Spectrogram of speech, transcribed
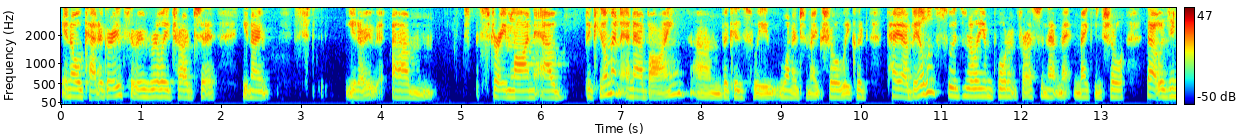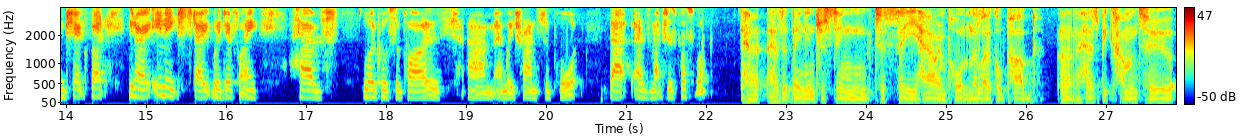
in all categories. So we've really tried to, you know, st- you know, um, streamline our procurement and our buying um, because we wanted to make sure we could pay our bills was really important for us and that ma- making sure that was in check. But you know, in each state, we definitely have local suppliers um, and we try and support that as much as possible. How, has it been interesting to see how important the local pub uh, has become to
